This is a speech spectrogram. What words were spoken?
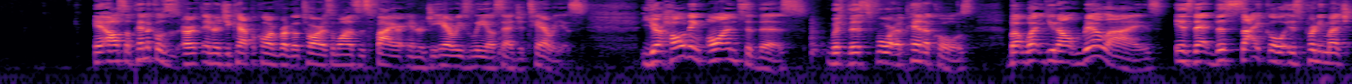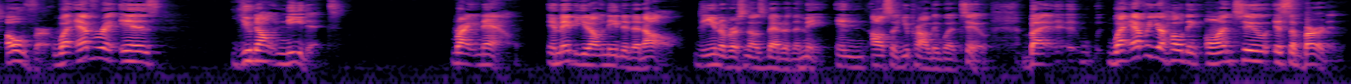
And also, Pentacles is Earth energy, Capricorn, Virgo, Taurus, Wands is fire energy, Aries, Leo, Sagittarius. You're holding on to this with this Four of Pentacles, but what you don't realize is that this cycle is pretty much over. Whatever it is, you don't need it right now. And maybe you don't need it at all the universe knows better than me. And also, you probably would too. But whatever you're holding on to, it's a burden.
